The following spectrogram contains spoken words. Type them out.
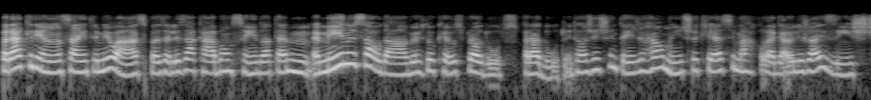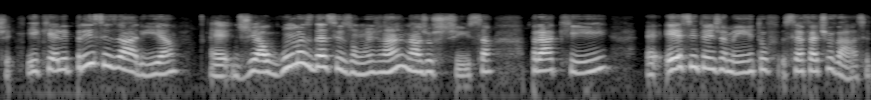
para criança, entre mil aspas, eles acabam sendo até é menos saudáveis do que os produtos para adulto. Então a gente entende realmente que esse marco legal ele já existe e que ele precisaria é, de algumas decisões né, na justiça para que é, esse entendimento se efetivasse.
